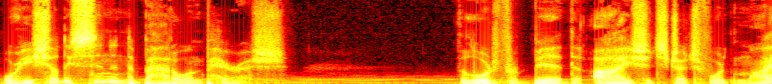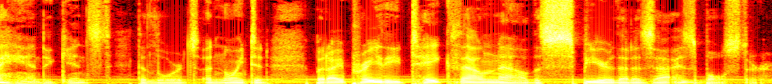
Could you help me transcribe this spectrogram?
or he shall descend into battle and perish. The Lord forbid that I should stretch forth my hand against the Lord's anointed, but I pray thee, take thou now the spear that is at his bolster,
